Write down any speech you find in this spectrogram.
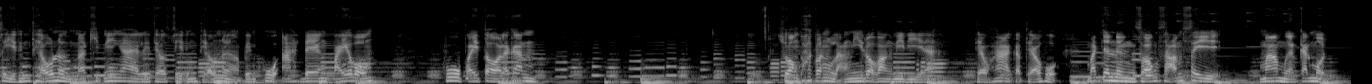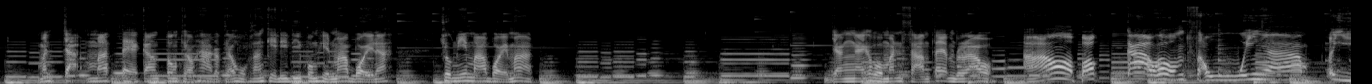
สี่ถึงแถวหนึ่งนะคิดง่ายๆเลยแถวสี่ถึงแถวหนึ่งเป็นคู่อะแดงไปครับผม คู่ไปต่อแล้วกัน ช่วงพักหลังๆนี้ระวังดีๆนะแถวห้ากับแถวหกมันจะหนึ่งสองสามสี่มาเหมือนกันหมด มันจะมาแตกกันตรงแถวห้ากับแถวหกสังเกตดีๆผมเห็นมาบ่อยนะช่วงนี้มาบ่อยมาก ยังไงครับผมมันสามแต้มเรา เอาป๊อกเก้าครับผมสวยงามเอี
